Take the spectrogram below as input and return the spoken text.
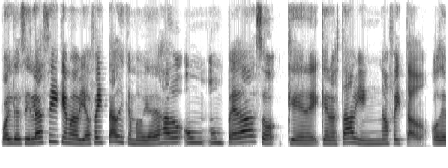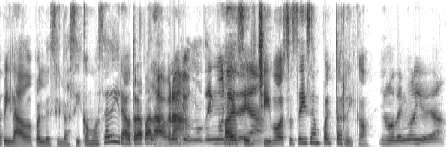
Por decirlo así, que me había afeitado y que me había dejado un, un pedazo que, que no estaba bien afeitado o depilado, por decirlo así. ¿Cómo se dirá otra palabra? Pero yo no tengo Para ni decir idea. chivo. Eso se dice en Puerto Rico. Yo no tengo ni idea.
